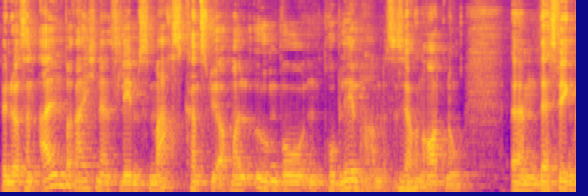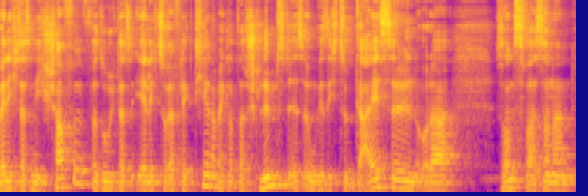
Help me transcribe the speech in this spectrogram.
wenn du das in allen Bereichen deines Lebens machst, kannst du ja auch mal irgendwo ein Problem haben. Das ist ja auch in Ordnung. Ähm, deswegen, wenn ich das nicht schaffe, versuche ich das ehrlich zu reflektieren, aber ich glaube, das Schlimmste ist irgendwie sich zu geißeln oder sonst was, sondern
